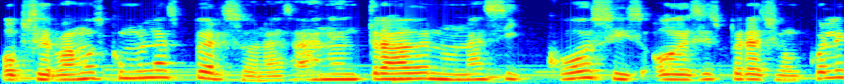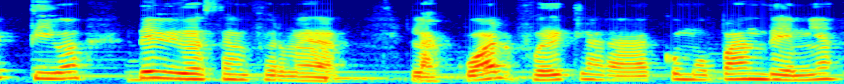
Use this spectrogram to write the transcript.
observamos cómo las personas han entrado en una psicosis o desesperación colectiva debido a esta enfermedad, la cual fue declarada como pandemia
